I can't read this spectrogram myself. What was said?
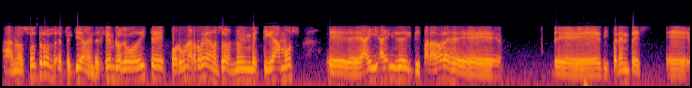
A nosotros, efectivamente, el ejemplo que vos diste, por una rueda nosotros no investigamos. Eh, hay, hay disparadores de, de diferentes eh,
